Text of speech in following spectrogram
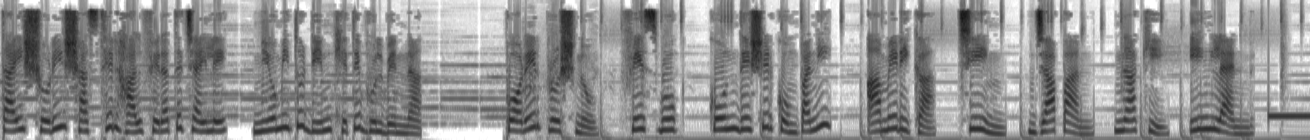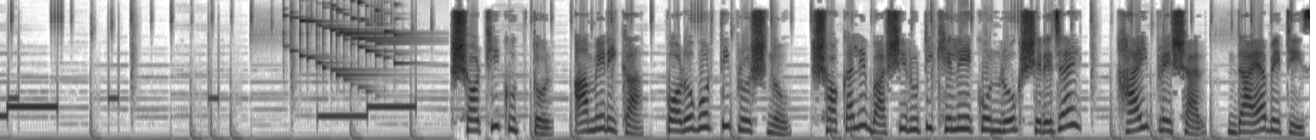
তাই শরীর স্বাস্থ্যের হাল ফেরাতে চাইলে নিয়মিত ডিম খেতে ভুলবেন না। পরের প্রশ্ন, ফেসবুক কোন দেশের কোম্পানি? আমেরিকা, চীন, জাপান, নাকি ইংল্যান্ড? সঠিক উত্তর, আমেরিকা। পরবর্তী প্রশ্ন, সকালে বাসি রুটি খেলে কোন রোগ সেরে যায়? High pressure, diabetes.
